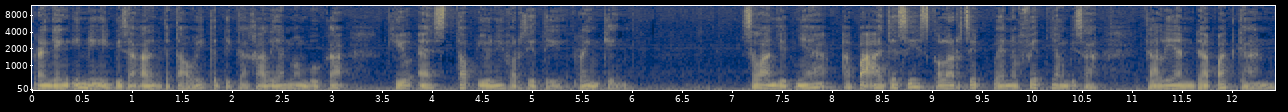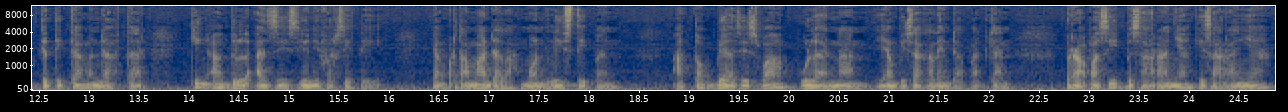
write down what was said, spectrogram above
ranking ini bisa kalian ketahui ketika kalian membuka QS Top University Ranking Selanjutnya, apa aja sih scholarship benefit yang bisa kalian dapatkan ketika mendaftar King Abdul Aziz University? Yang pertama adalah monthly stipend atau beasiswa bulanan yang bisa kalian dapatkan. Berapa sih besarannya, kisarannya?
